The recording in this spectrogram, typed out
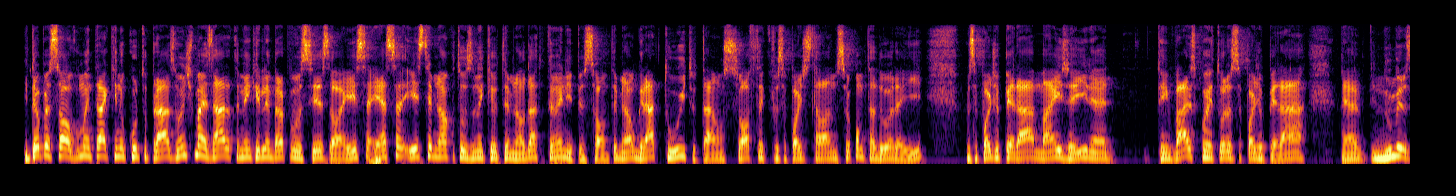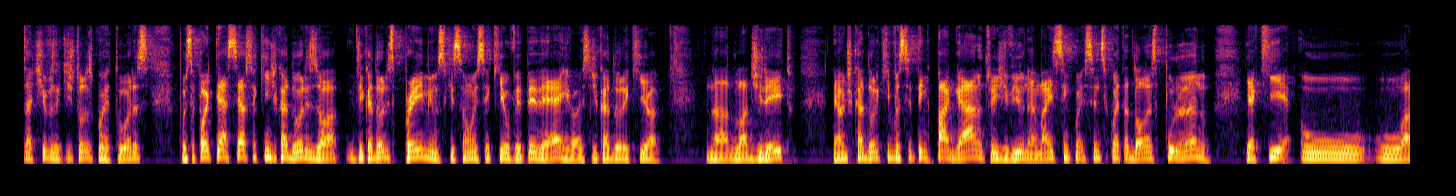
Então, pessoal, vamos entrar aqui no curto prazo. Antes de mais nada, também queria lembrar para vocês, ó, esse, essa, esse terminal que eu estou usando aqui é o terminal da Tani, pessoal, um terminal gratuito, tá? Um software que você pode instalar no seu computador aí. Você pode operar mais aí, né? Tem várias corretoras que você pode operar, né? inúmeros ativos aqui de todas as corretoras. Você pode ter acesso aqui a indicadores, ó, indicadores premiums, que são esse aqui, o VPVR, ó, esse indicador aqui, ó, na, do lado direito. É um indicador que você tem que pagar no TradeView, né? mais 50, 150 dólares por ano. E aqui o, o, a,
